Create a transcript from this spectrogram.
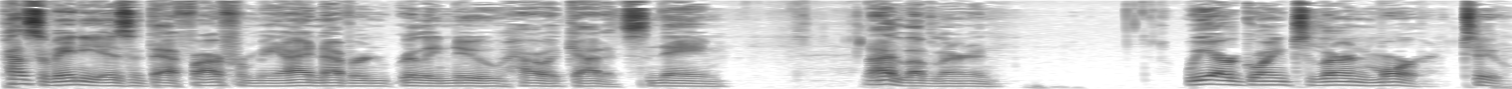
Pennsylvania isn't that far from me. I never really knew how it got its name. And I love learning. We are going to learn more too.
